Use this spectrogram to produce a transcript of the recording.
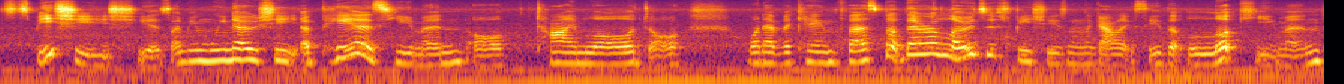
species she is. I mean, we know she appears human, or Time Lord, or whatever came first, but there are loads of species in the galaxy that look human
